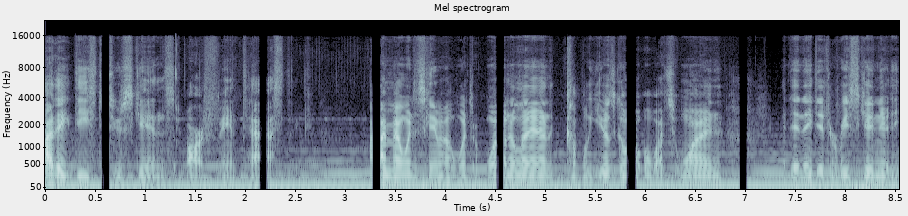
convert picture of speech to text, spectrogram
I think these two skins are fantastic. I remember when this came out Winter Wonderland a couple years ago, Overwatch 1. And then they did a reskin near the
